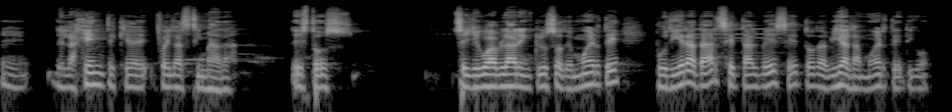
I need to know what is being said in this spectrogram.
eh, de la gente que fue lastimada. De estos se llegó a hablar incluso de muerte. Pudiera darse tal vez eh, todavía la muerte. Digo,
